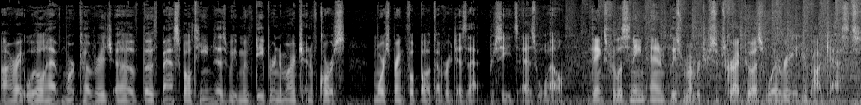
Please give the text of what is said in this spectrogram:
All right, we'll have more coverage of both basketball teams as we move deeper into March, and of course, more spring football coverage as that proceeds as well. Thanks for listening, and please remember to subscribe to us wherever you get your podcasts.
